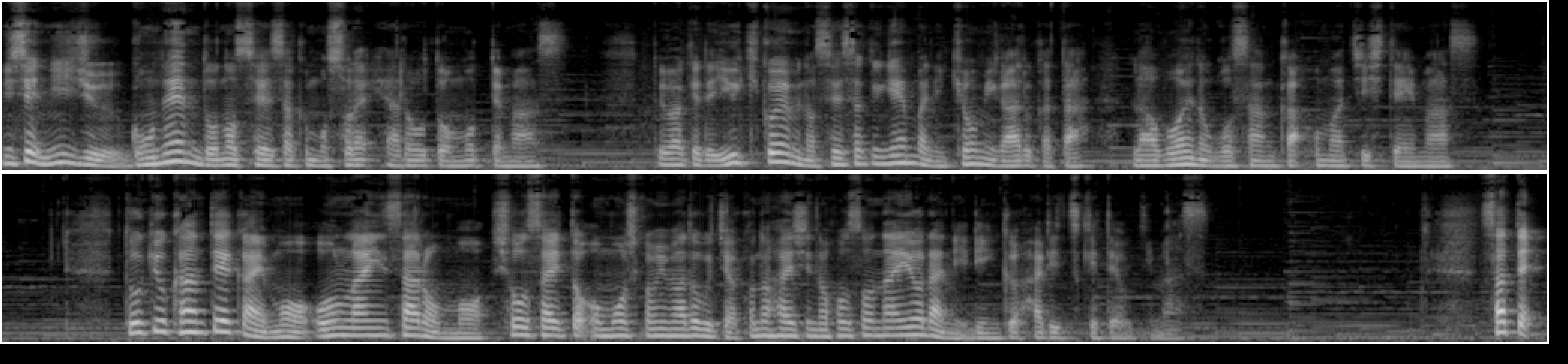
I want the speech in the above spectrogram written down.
2025年度の制作もそれやろうと思ってます。というわけで有機暦の制作現場に興味がある方ラボへのご参加お待ちしています。東京鑑定会もオンラインサロンも詳細とお申し込み窓口はこの配信の放送内容欄にリンク貼り付けておきます。さて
